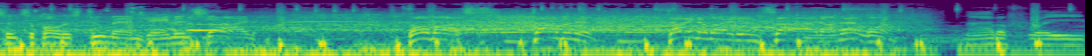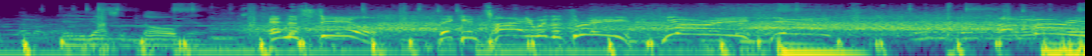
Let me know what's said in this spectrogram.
Fox and Sabonis two-man game inside. Domas, dominant, dynamite inside on that one. Not afraid, and he got some dog in him. And the steal. They can tie it with a three. Murray, yes! A Murray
